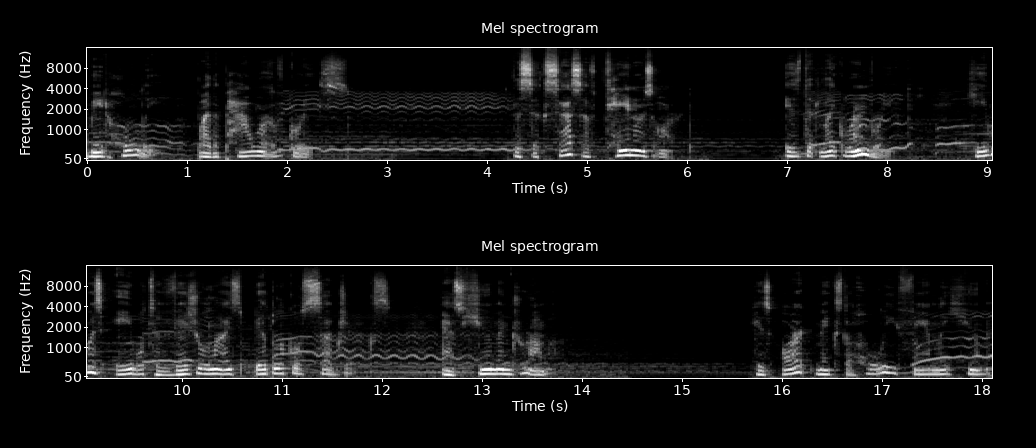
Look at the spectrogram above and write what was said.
made holy by the power of grace. The success of Tanner's art is that, like Rembrandt, he was able to visualize biblical subjects as human drama. His art makes the Holy Family human.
